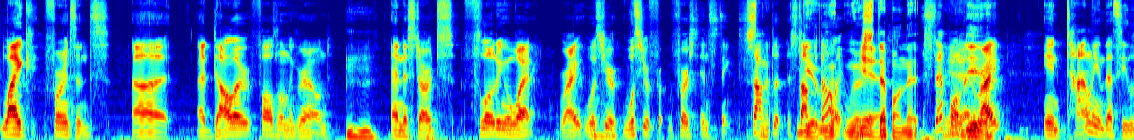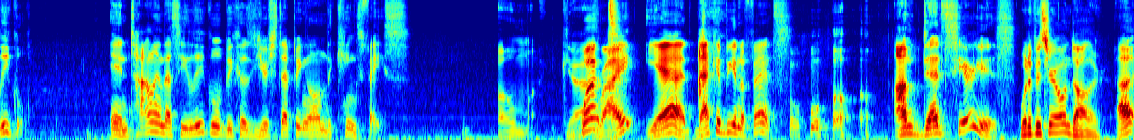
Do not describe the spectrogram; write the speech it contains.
Like for instance, uh, a dollar falls on the ground Mm-hmm. and it starts floating away. Right? What's mm-hmm. your what's your f- first instinct? Stop the stop yeah, the dollar. We're, we're gonna Yeah. step on that. step on that, Yeah. right? In Thailand, that's illegal. In Thailand, that's illegal because you're stepping on the king's face. Oh my god. What? Right? Yeah, that could be an offense. I'm dead serious. What if it's your own dollar? Uh,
